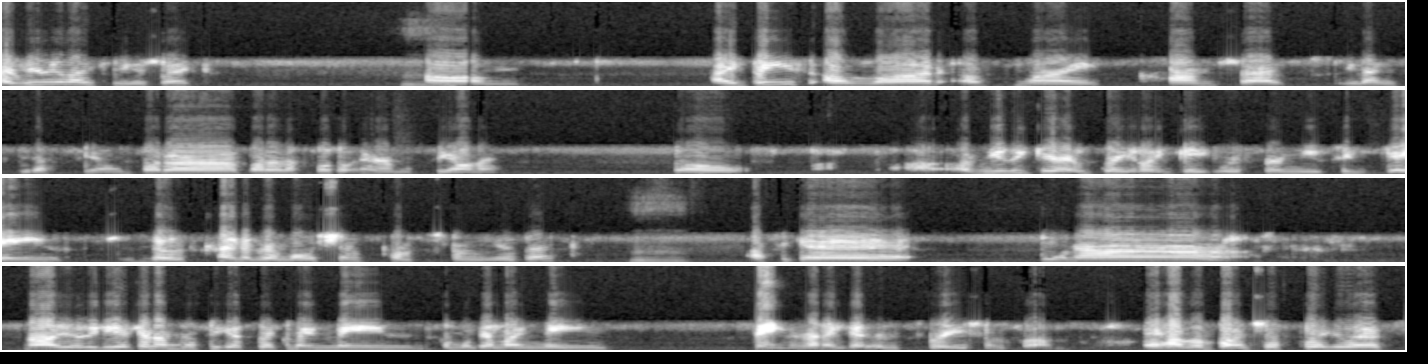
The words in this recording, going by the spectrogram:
I really like music. Ujú. Um, I base a lot of my concepts y la inspiración para, para las fotos en emociones. So, a- really great, great like gateway for me to gain those kind of emotions comes from music. Ujú. Así que una no, yo diría que la música es like my main, como que my main thing that I get inspiration from. I have a bunch of playlists.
